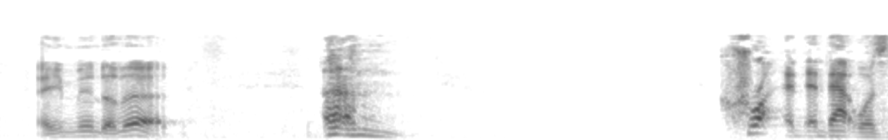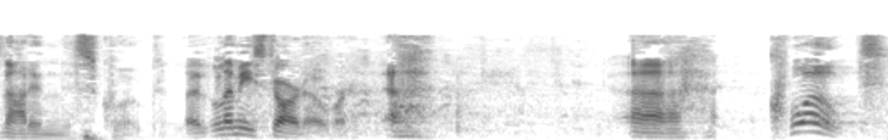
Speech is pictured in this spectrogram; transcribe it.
Amen to that. Um, that was not in this quote. Let me start over. Uh, uh, quote.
